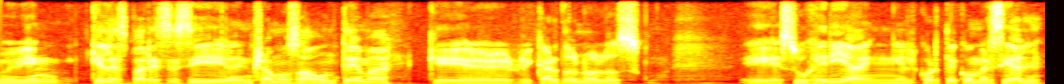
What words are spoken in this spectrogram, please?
Muy bien, ¿qué les parece si entramos a un tema que Ricardo nos los eh, sugería en el corte comercial,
